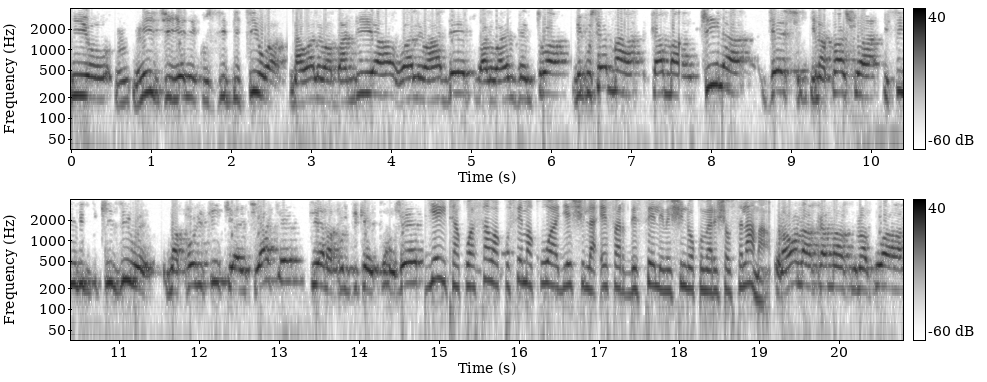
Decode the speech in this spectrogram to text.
hiyo miji yenye kudhibitiwa na wale wa bandia, wale wa ADF, wale wa M23. Ni kusema kama kila jeshi inapashwa isindikiziwe na politiki ya nchi yake, pia na politiki ya etrangere. Je, itakuwa sawa kusema kuwa jeshi la FRDC limeshindwa kuimarisha usalama? Unaona kama kunakuwa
